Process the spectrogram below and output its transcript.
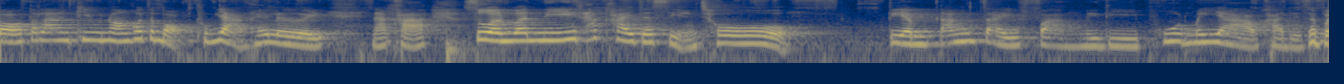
บอกตารางคิวน้องก็จะบอกทุกอย่างให้เลยนะคะ ส่วนวันนี้ถ้าใครจะเสี่ยงโชค เตรียมตั้งใจฟังดีๆ พูดไม่ยาวค่ะ เดี๋ยวจะไป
